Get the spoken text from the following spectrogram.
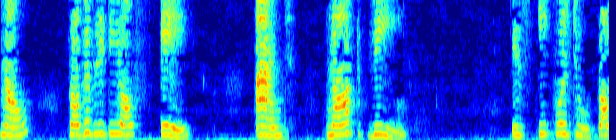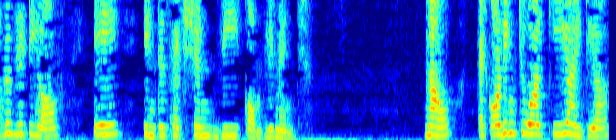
Now, probability of A and not B is equal to probability of A intersection B complement. Now, according to our key idea,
